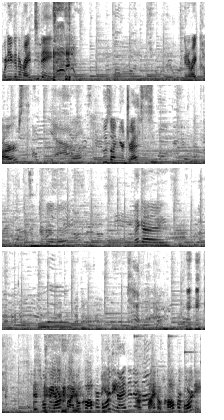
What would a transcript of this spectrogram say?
What are you gonna ride today? you gonna ride cars? Yeah. Who's on your dress? Cinderella. Hi guys. This will be our final call for boarding. excited, Our final call for boarding.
